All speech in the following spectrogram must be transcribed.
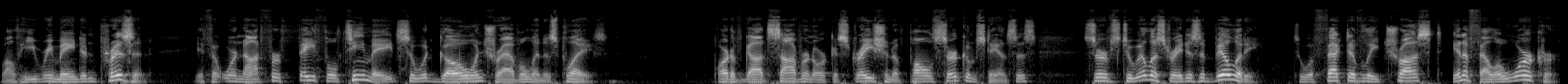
while he remained in prison if it were not for faithful teammates who would go and travel in his place? Part of God's sovereign orchestration of Paul's circumstances serves to illustrate his ability to effectively trust in a fellow worker,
